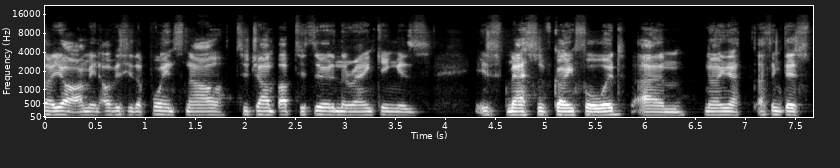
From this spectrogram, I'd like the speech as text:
so yeah, I mean, obviously the points now to jump up to third in the ranking is is massive going forward. Um, knowing that I think there's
